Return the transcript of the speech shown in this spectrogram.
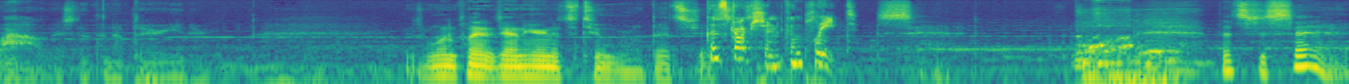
Wow, there's nothing up there either. There's one planet down here and it's a tomb world. That's just Construction complete. sad. That's just sad.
